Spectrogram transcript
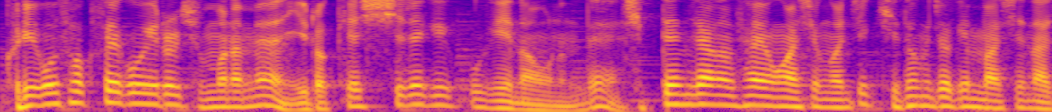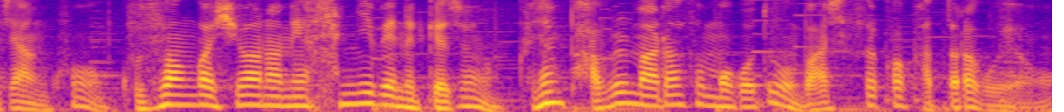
그리고 석쇠구이를 주문하면 이렇게 시래기국이 나오는데 집된장을 사용하신 건지 기성적인 맛이 나지 않고 구수함과 시원함이 한 입에 느껴져 그냥 밥을 말아서 먹어도 맛있을 것 같더라고요.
